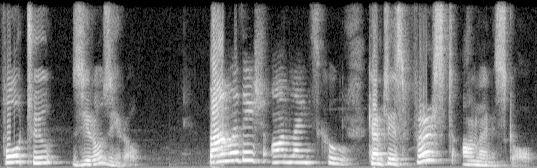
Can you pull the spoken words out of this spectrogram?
4200. Bangladesh Online School. Country's first online school.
